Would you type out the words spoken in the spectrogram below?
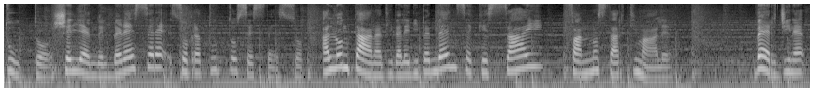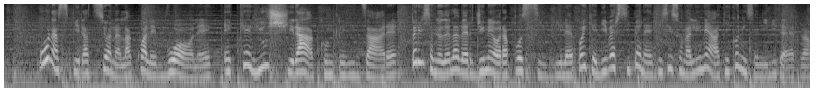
tutto, scegliendo il benessere e soprattutto se stesso. Allontanati dalle dipendenze che sai fanno starti male. Vergine, un'aspirazione alla quale vuole e che riuscirà a concretizzare, per il segno della Vergine è ora possibile, poiché diversi pianeti si sono allineati con i segni di terra.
